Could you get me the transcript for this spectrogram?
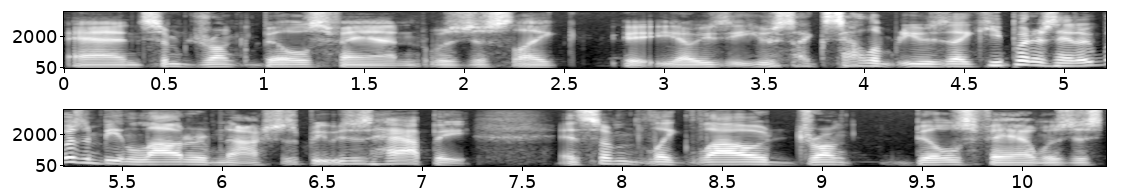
And some drunk Bills fan was just like, you know, he's, he was like celebrating. He was like, he put his hand. He wasn't being loud or obnoxious, but he was just happy. And some like loud drunk Bills fan was just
